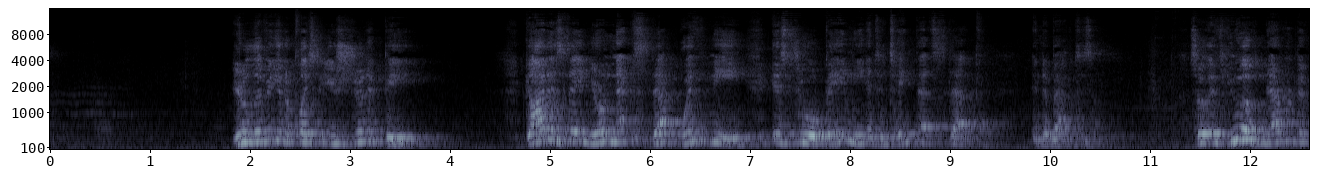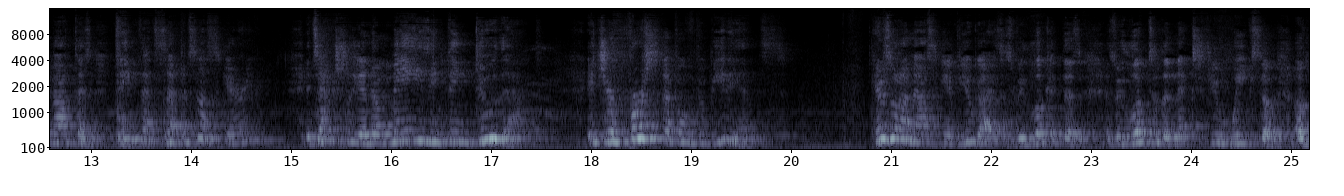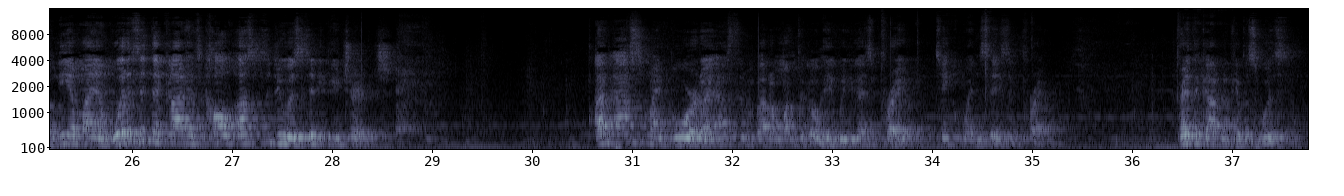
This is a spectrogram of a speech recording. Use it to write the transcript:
You're living in a place that you shouldn't be. God is saying your next step with me is to obey me and to take that step into baptism. So if you have never been baptized, take that step. It's not scary. It's actually an amazing thing. Do that. It's your first step of obedience. Here's what I'm asking of you guys as we look at this, as we look to the next few weeks of, of Nehemiah. What is it that God has called us to do as City View Church? I've asked my board, I asked them about a month ago, hey, will you guys pray? Take Wednesdays and pray. Pray that God would give us wisdom.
